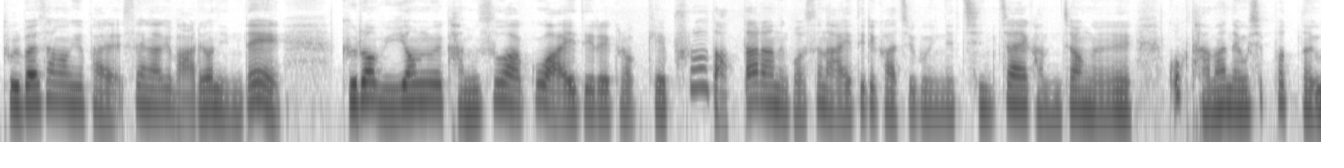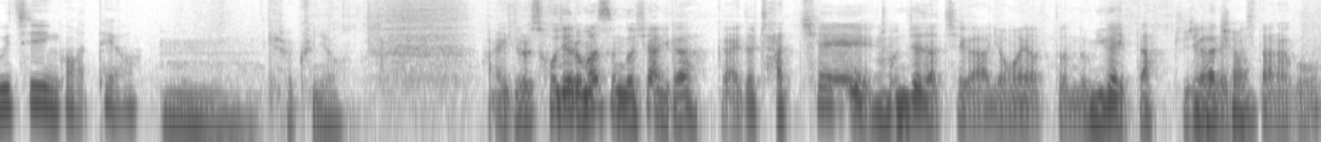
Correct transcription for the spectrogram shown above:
돌발 상황이 발생하기 마련인데 그런 위험을 감수하고 아이들을 그렇게 풀어놨다라는 것은 아이들이 가지고 있는 진짜의 감정을 꼭 담아내고 싶었던 의지인 것 같아요. 음, 그렇군요. 아이들을 소재로만 쓴 것이 아니라 그 아이들 자체의 음. 존재 자체가 영화에 어떤 의미가 있다, 주제가 그렇죠. 될 것이다라고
